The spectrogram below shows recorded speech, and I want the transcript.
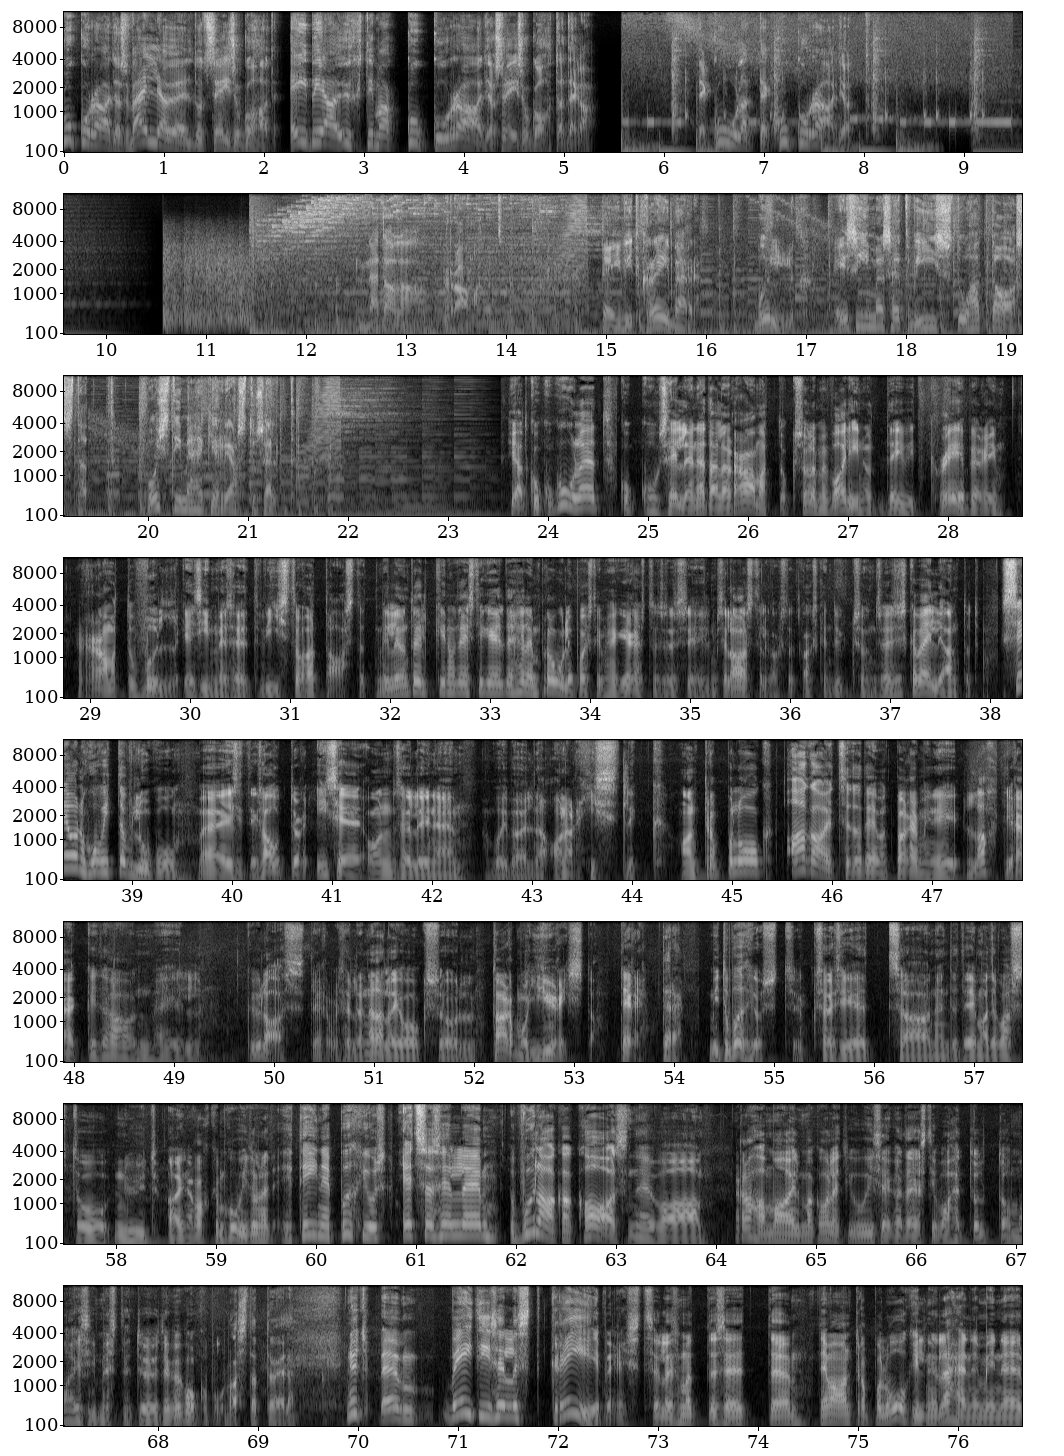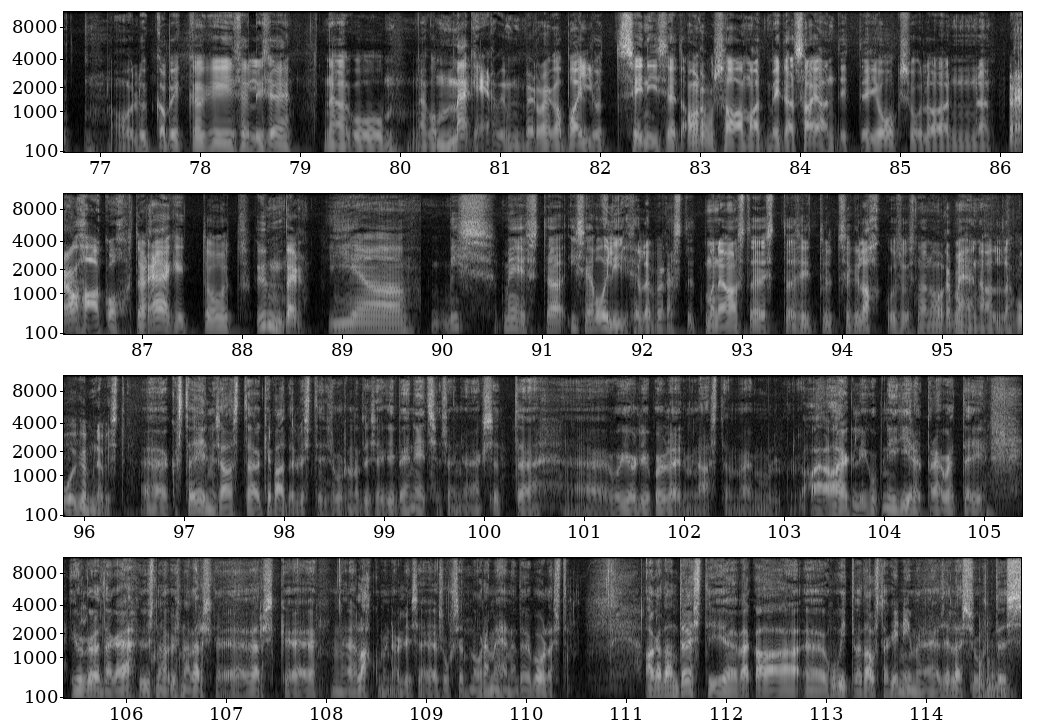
Kuku Raadios välja öeldud seisukohad ei pea ühtima Kuku Raadio seisukohtadega. Te kuulate Kuku Raadiot. nädala raamat. David Kreiber, Võlg, esimesed viis tuhat aastat. Postimehe kirjastuselt head Kuku kuulajad, Kuku selle nädala raamatuks oleme valinud David Greberi raamatu Võlg esimesed viis tuhat aastat, mille on tõlkinud eesti keelde Helen Prouli Postimehe kirjastuses eelmisel aastal, kaks tuhat kakskümmend üks on see siis ka välja antud. see on huvitav lugu, esiteks autor ise on selline võib öelda anarhistlik antropoloog, aga et seda teemat paremini lahti rääkida, on meil külas terve selle nädala jooksul Tarmo Jüristo, tere! tere! Mitu põhjust, üks asi, et sa nende teemade vastu nüüd aina rohkem huvi tunned ja teine põhjus, et sa selle võlaga kaasneva rahamaailmaga oled ju ise ka täiesti vahetult oma esimeste töödega kokku puutunud. vastab tõele. nüüd ähm, veidi sellest Kreeberist, selles mõttes, et äh, tema antropoloogiline lähenemine no, lükkab ikkagi sellise nagu, nagu mäger ümber väga paljud senised arusaamad, mida sajandite jooksul on raha kohta räägitud, ümber ja mis mees ta ise oli, sellepärast et mõne aasta eest ta siit üldsegi lahkus üsna noore mehena, alla kuuekümne vist. Äh, kas ta eelmise aasta kevadel vist ei surnud isegi Veneetsias, on ju, eks, et äh, või oli juba üle-eelmine aasta, mul aeg liigub nii kiirelt praegu, et ei, ei julge öelda, aga jah, üsna, üsna värske, värske äh, lahkumine oli see suhteliselt noore mehena tõepoolest aga ta on tõesti väga huvitava taustaga inimene ja selles suhtes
